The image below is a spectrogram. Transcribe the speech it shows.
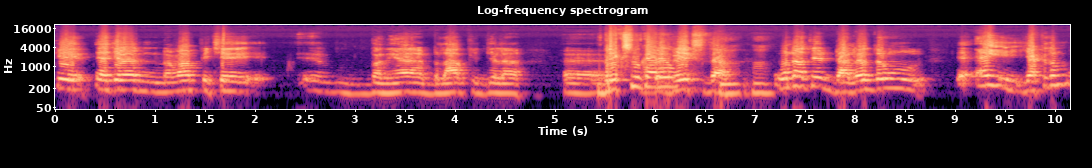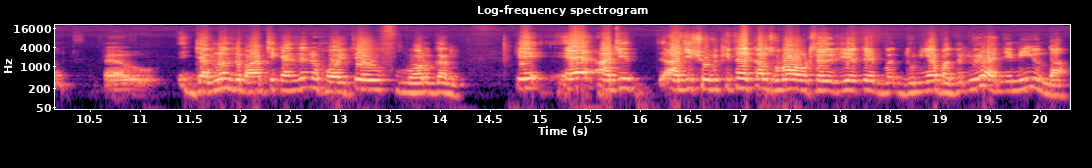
ਕਿ ਇਹ ਜਿਹੜਾ ਨਵਾਂ ਪਿੱਛੇ ਬਣਿਆ ਬਲਾਕ ਜਿਹੜਾ BRICS ਨੂੰ ਕਹਿ ਰਹੇ ਹੋ? BRICS ਦਾ। ਉਹਨਾਂ ਤੇ ਡਾਲਰ ਤੋਂ ਇਹ ਯਕਦਮ ਜਰਮਨ ਜ਼ਬਾਨ ਚ ਕਹਿੰਦੇ ਨੇ ਹੋਇਤੇ ਉਫ ਮੋਰਗਨ ਕਿ ਇਹ ਅੱਜ ਅੱਜ ਸ਼ੁਰੂ ਕੀਤਾ ਕੱਲ ਸਵੇਰ ਉੱਠ ਜੇ ਤੇ ਦੁਨੀਆ ਬਦਲ ਗਈ ਇੰਜ ਨਹੀਂ ਹੁੰਦਾ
